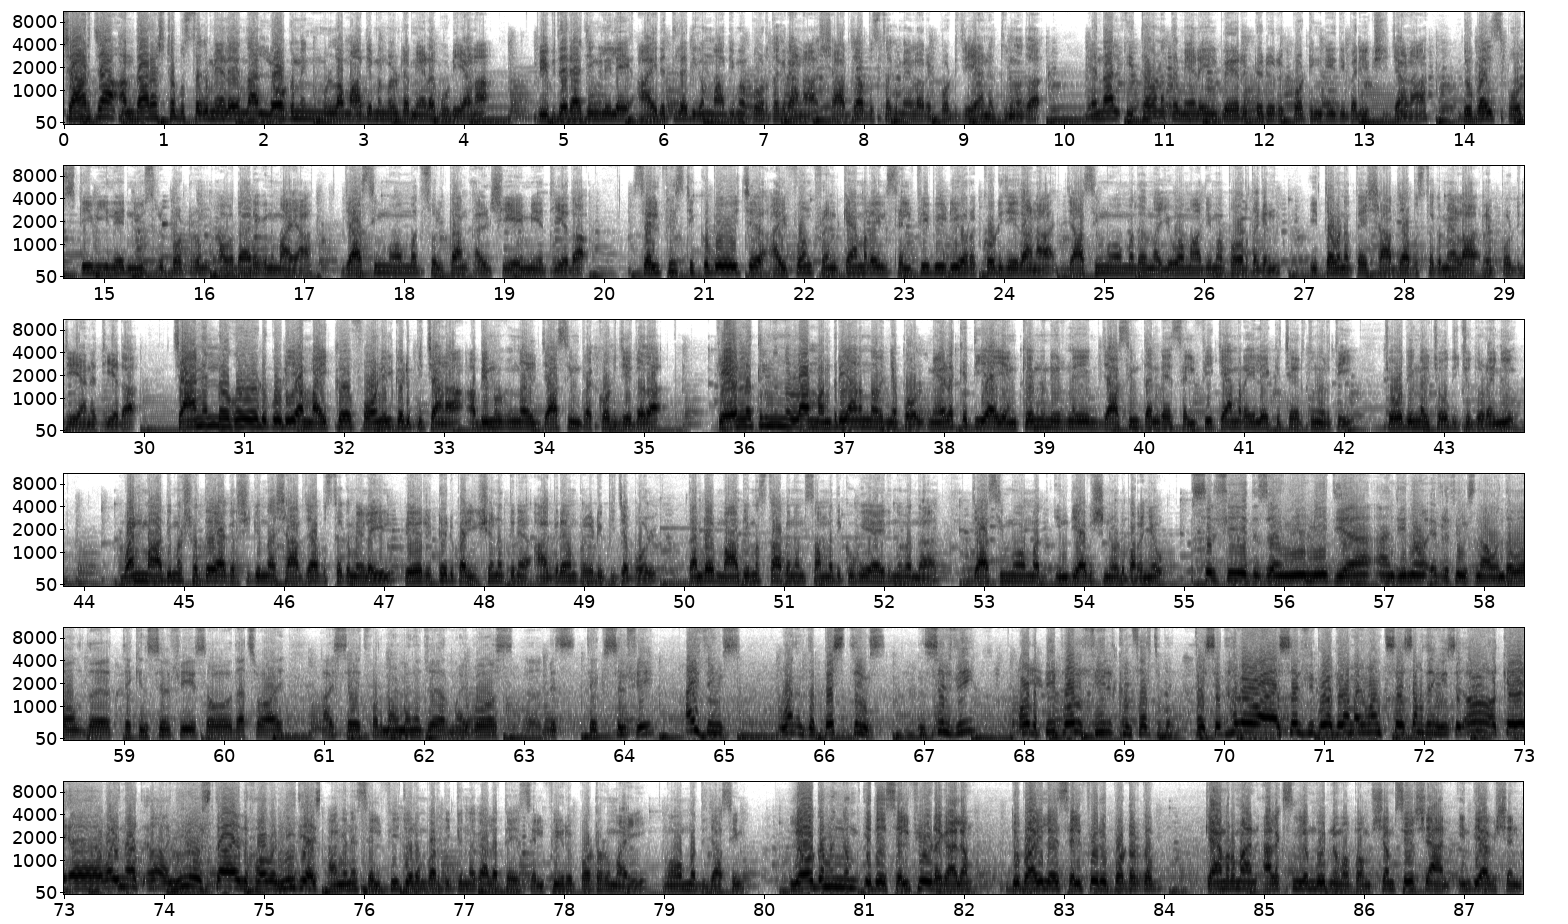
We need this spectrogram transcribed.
Sharjah അന്താരാഷ്ട്ര പുസ്തകമേള എന്നാൽ ലോകമെങ്ങുമുള്ള മാധ്യമങ്ങളുടെ മേള കൂടിയാണ്. വിവിധ രാജ്യങ്ങളിലെ ആയിരത്തിലധികം മാധ്യമ പ്രവർത്തകരാണ് ഷാർജ പുസ്തകമേള റിപ്പോർട്ട് ചെയ്യാനെത്തുന്നത്. എന്നാൽ ഇത്തവണത്തെ മേളയിൽ വേറിട്ടൊരു റിപ്പോർട്ടിംഗ് രീതി പരീക്ഷിച്ചാണ് ദുബായ് സ്പോർട്സ് ടി വിയിലെ ന്യൂസ് റിപ്പോർട്ടറും അവതാരകനുമായ Jasim Muhammad Sultan Al Shiyemi എത്തിയത്. സെൽഫി സ്റ്റിക്ക് ഉപയോഗിച്ച് ഐഫോൺ ഫ്രണ്ട് ക്യാമറയിൽ സെൽഫി വീഡിയോ റെക്കോർഡ് ചെയ്താണ് ജാസിം മുഹമ്മദ് എന്ന യുവമാധ്യമ പ്രവർത്തകൻ ഇത്തവണത്തെ ഷാർജ പുസ്തകമേള റിപ്പോർട്ട് ചെയ്യാനെത്തിയത്. ചാനൽ ലോഗോയോട് കൂടിയ മൈക്ക് ഫോണിൽ ഘടിപ്പിച്ചാണ് അഭിമുഖങ്ങൾ ജാസിം റെക്കോർഡ് ചെയ്തത്. കേരളത്തിൽ നിന്നുള്ള മന്ത്രിയാണെന്നറിഞ്ഞപ്പോൾ മേളക്കെത്തിയ എം കെ മുനീറിനെയും ജാസിം തന്റെ സെൽഫി ക്യാമറയിലേക്ക് ചേർത്തു നിർത്തി ചോദ്യങ്ങൾ ചോദിച്ചു തുടങ്ങി. വൻ മാധ്യമ ശ്രദ്ധയാകർഷിക്കുന്ന ഷാർജ പുസ്തകമേളയിൽ വേറിട്ടൊരു പരീക്ഷണത്തിന് ആഗ്രഹം പ്രകടിപ്പിച്ചപ്പോൾ തന്റെ മാധ്യമ സ്ഥാപനം സമ്മതിക്കുകയായിരുന്നുവെന്ന് ജാസിം മുഹമ്മദ് ഇന്ത്യ വിഷനോട് പറഞ്ഞു. One of the best things in Sylvie all the people feel comfortable. If I said hello, uh, selfie program, I want to say something. He said, oh okay, uh, why not? Oh, new style for media. അങ്ങനെ selfie ജ്വരം വർദ്ധിക്കുന്ന കാലത്തെ selfie റിപ്പോർട്ടറുമായി Muhammad Jasim ലോകമെങ്ങും ഇത് സെൽഫിയുടെ കാലം ദുബായിലെ selfie റിപ്പോർട്ടർക്കും ക്യാമറമാൻ അലക്സ് നിലമ്പൂരിനുമൊപ്പം ഷംസീർ ഷാൻ ഇന്ത്യ വിഷൻ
